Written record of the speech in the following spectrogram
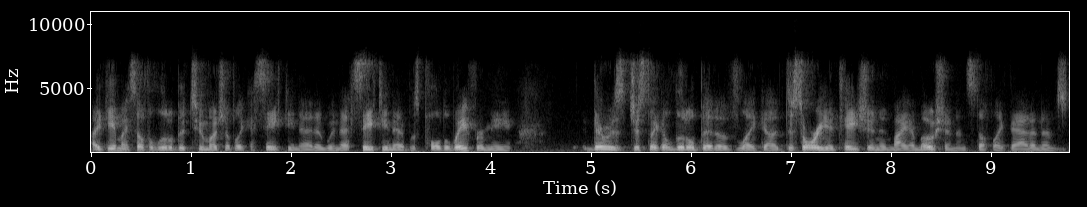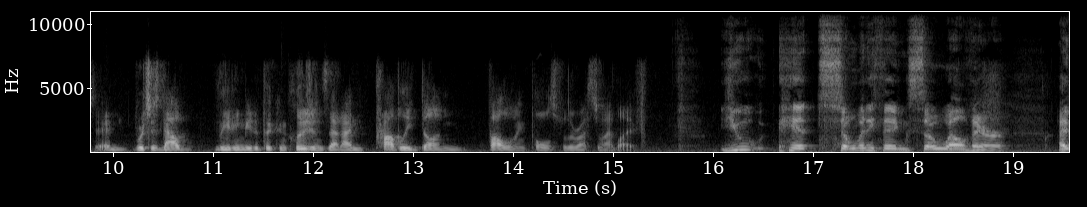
I gave myself a little bit too much of like a safety net, and when that safety net was pulled away from me, there was just like a little bit of like a disorientation in my emotion and stuff like that, and was, and which is now leading me to the conclusions that I'm probably done following polls for the rest of my life. You hit so many things so well there. I,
